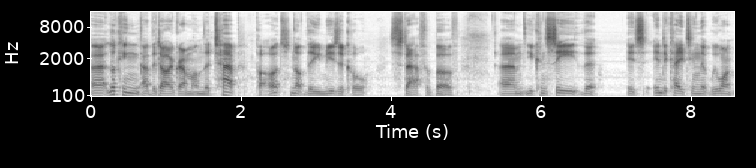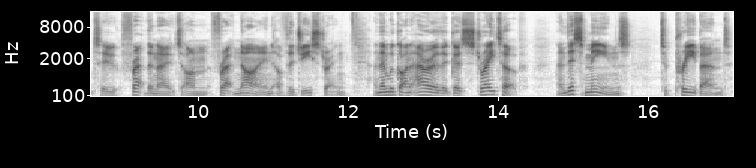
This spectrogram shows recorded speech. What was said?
uh, looking at the diagram on the tab part, not the musical staff above, um, you can see that it's indicating that we want to fret the note on fret 9 of the G string and then we've got an arrow that goes straight up and this means to pre-bend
